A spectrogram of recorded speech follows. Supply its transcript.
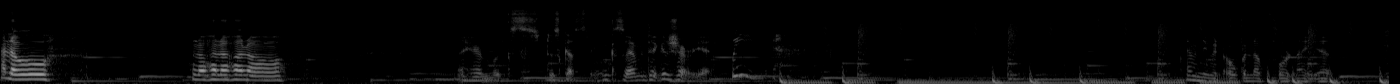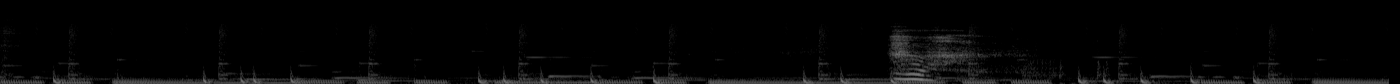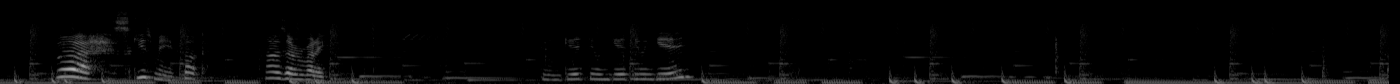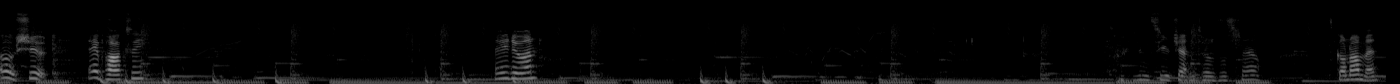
Hello. Hello, hello, hello. My hair looks disgusting because I haven't taken a shower yet. Whee! I haven't even opened up Fortnite yet. How is everybody? Doing good, doing good, doing good? Oh shoot. Hey Poxy. How you doing? I didn't see you chatting towards the snow. What's going on, man?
